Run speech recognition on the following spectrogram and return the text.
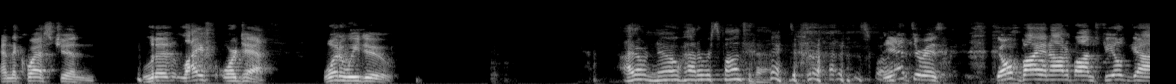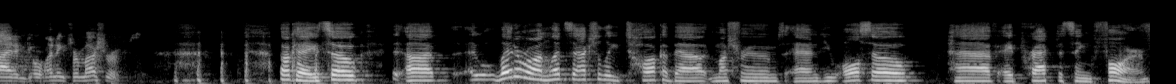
and the question life or death? What do we do? I don't know how to respond to that. the answer is don't buy an Audubon field guide and go hunting for mushrooms. okay, so uh, later on, let's actually talk about mushrooms, and you also have a practicing farm.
